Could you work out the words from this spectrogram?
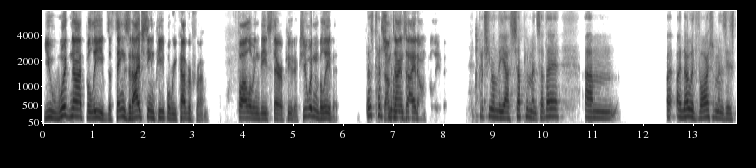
you would not believe the things that I've seen people recover from following these therapeutics. You wouldn't believe it. Sometimes on, I don't believe it. Touching on the uh, supplements, are there? Um, I, I, know with vitamins is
